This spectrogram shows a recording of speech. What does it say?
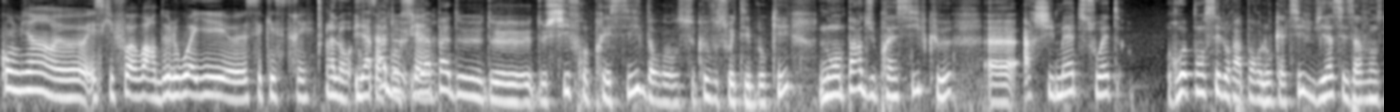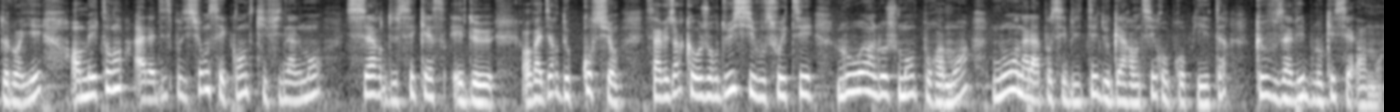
combien euh, est-ce qu'il faut avoir de loyers séquestrés Alors, il n'y a, pas de, a pas de, de, de chiffres précis dans ce que vous souhaitez bloquer. Nous, on part du principe que Archimède souhaite repenser le rapport locatif via ces avances de loyer en mettant à la disposition ces comptes qui finalement servent de séquestre et de, on va dire, de caution. Ça veut dire qu'aujourd'hui, si vous souhaitez louer un logement pour un mois, nous, on a la possibilité de garantir au propriétaire que vous avez bloqué ces un mois.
